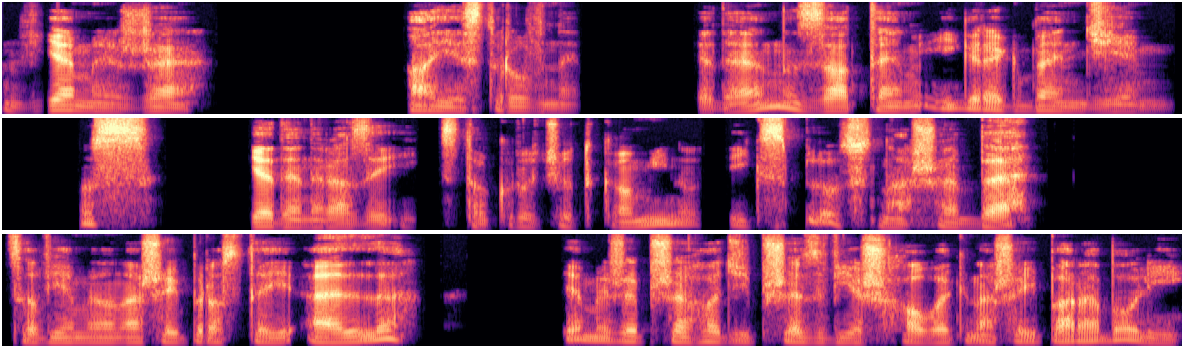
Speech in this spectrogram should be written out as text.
Wiemy, że A jest równe 1, zatem Y będzie minus 1 razy x to króciutko minus x plus nasze B. Co wiemy o naszej prostej L? Wiemy, że przechodzi przez wierzchołek naszej paraboli,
